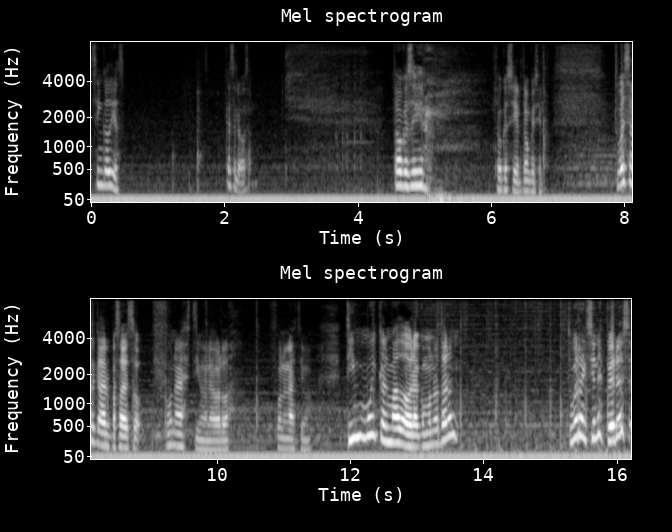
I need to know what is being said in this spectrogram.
5 días. ¿Qué se le va a hacer? Tengo que seguir. Tengo que seguir, tengo que seguir. Estuve cerca de haber pasado eso. Fue una lástima, la verdad. Fue una lástima. Estoy muy calmado ahora. Como notaron, tuve reacciones peores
